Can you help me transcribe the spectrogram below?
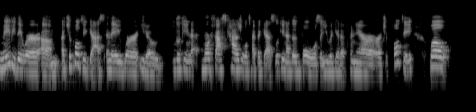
maybe they were um, a Chipotle guest and they were, you know, looking at more fast casual type of guests, looking at the bowls that you would get at Panera or Chipotle. Well,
